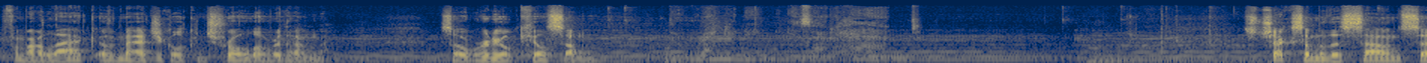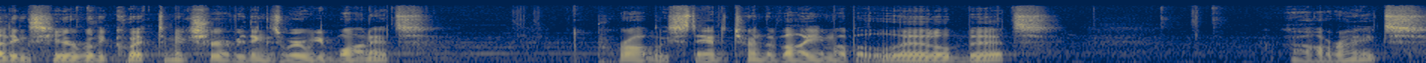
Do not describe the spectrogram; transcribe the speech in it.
from our lack of magical control over them. So we're gonna go kill some. Let's check some of the sound settings here really quick to make sure everything's where we want it. Probably stand to turn the volume up a little bit. Alright.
